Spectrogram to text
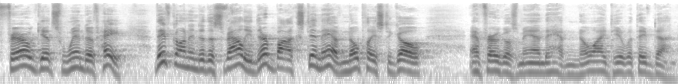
Pharaoh gets wind of, hey, they've gone into this valley, they're boxed in, they have no place to go. And Pharaoh goes, man, they have no idea what they've done.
